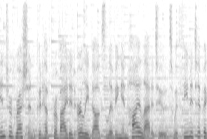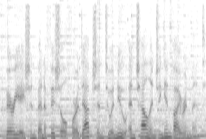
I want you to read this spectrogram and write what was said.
introgression could have provided early dogs living in high latitudes with phenotypic variation beneficial for adaptation to a new and challenging environment.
